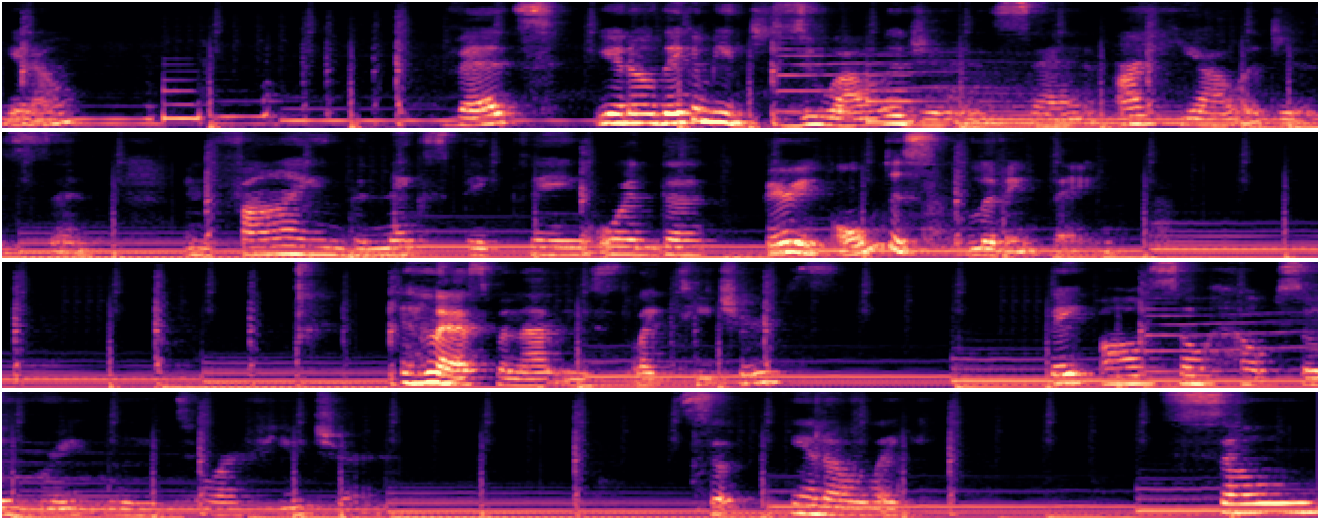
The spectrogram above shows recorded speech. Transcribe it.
you know? Vets, you know, they can be zoologists and archaeologists and and find the next big thing or the very oldest living thing. And last but not least, like teachers, they also help so greatly to our future. So, you know, like so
